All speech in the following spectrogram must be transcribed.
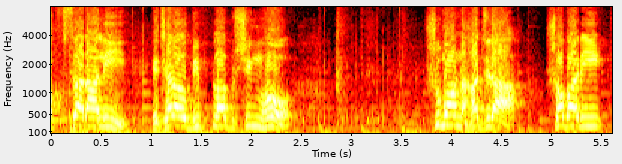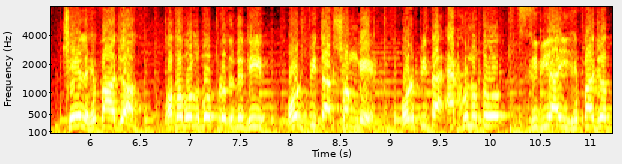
আফসার আলী, এছাড়াও বিপ্লব সিংহ, সুমন হাজরা, সবারই জেল হেফাজত। কথা বলব প্রতিনিধি অর্পিতার সঙ্গে। অর্পিতা, এখনও তো সিবিআই হেফাজত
